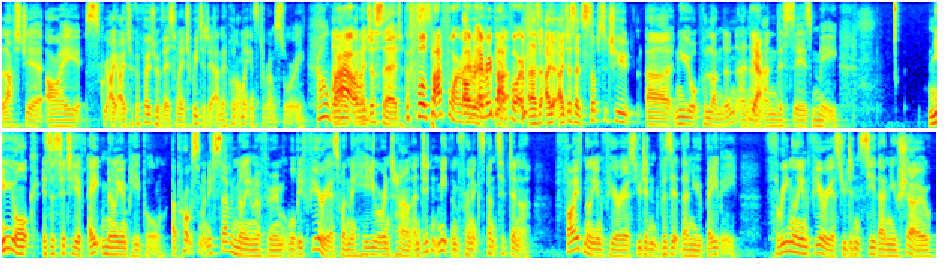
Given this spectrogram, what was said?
Last year, I, sc- I I took a photo of this and I tweeted it and I put it on my Instagram story. Oh, And I- wow. And I, just said The full platform, Oh, every- yeah, every yeah. platform. And I, I just said substitute uh, New York for London, and, and, Yeah. and this is me. New York is a city of 8 million people, approximately 7 million of whom will be furious when they hear you were in town and didn't meet them for an expensive dinner. 5 million furious you didn't visit their new baby. 3 million furious you didn't see their new show.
